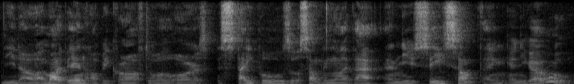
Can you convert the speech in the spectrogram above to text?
you know, I might be in Hobbycraft or, or Staples or something like that, and you see something and you go, oh,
